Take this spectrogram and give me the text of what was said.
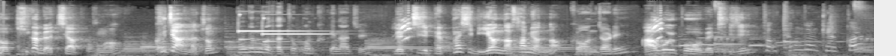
너 키가 몇이야 붕어? 크지 않나 좀? 평균보다 조금 크긴 하지. 몇이지 182였나 3이었나? 그 언저리? 아고 있고? 평, 평균 킬걸?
